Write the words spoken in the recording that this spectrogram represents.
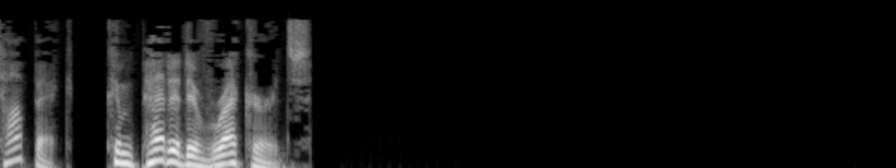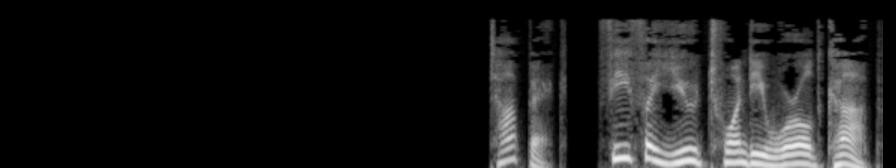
Topic. Competitive records. Topic. FIFA U20 World Cup.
